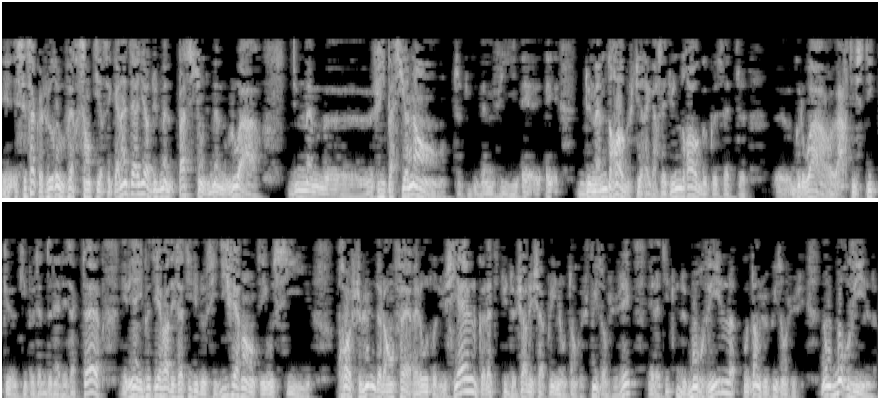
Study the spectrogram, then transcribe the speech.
Et c'est ça que je voudrais vous faire sentir, c'est qu'à l'intérieur d'une même passion, d'une même gloire, d'une même euh, vie passionnante, d'une même vie, et, d'une même drogue, je dirais, car c'est une drogue que cette euh, gloire artistique qui peut être donnée à des acteurs, eh bien, il peut y avoir des attitudes aussi différentes et aussi proches l'une de l'enfer et l'autre du ciel que l'attitude de Charlie Chaplin, autant que je puisse en juger, et l'attitude de Bourville, autant que je puisse en juger. Donc Bourville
